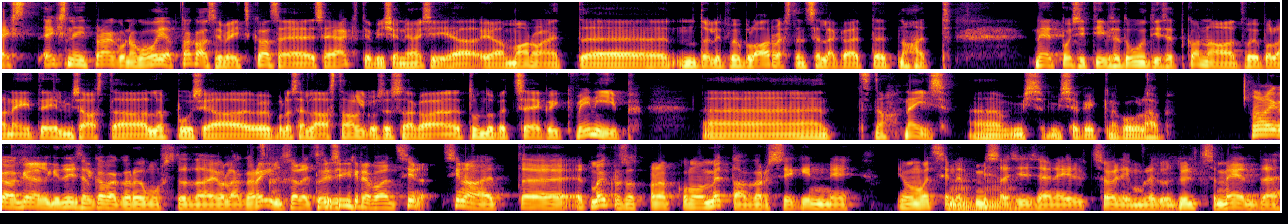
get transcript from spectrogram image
eks, eks neid praegu nagu hoiab tagasi veits ka see, see Activisioni asi ja, ja ma arvan, et äh, nad olid võib-olla arvestanud sellega, et, et noh, et need positiivsed uudised kannavad võib-olla neid eelmise aasta lõpus ja võib-olla selle aasta alguses, aga tundub, et see kõik venib. Äh, et noh, näis, äh, mis, mis see kõik nagu läheb no ega kellelgi teisel ka väga rõõmustada ei ole, aga Rein, sa oled siis kirja pannud sina, sina, et, et Microsoft paneb ka oma metaverse'i kinni. ja ma mõtlesin, et mis mhm. asi see neil üldse oli, mul ei tulnud üldse meelde.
